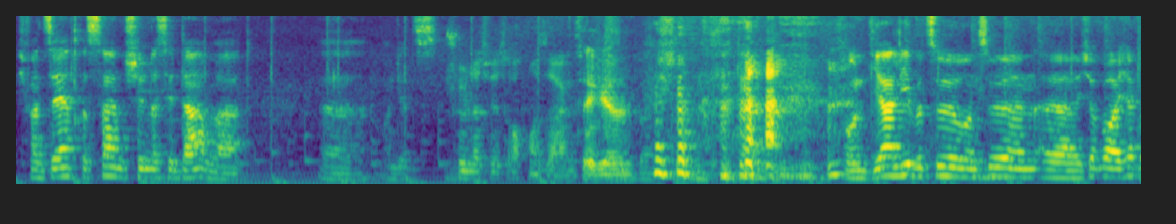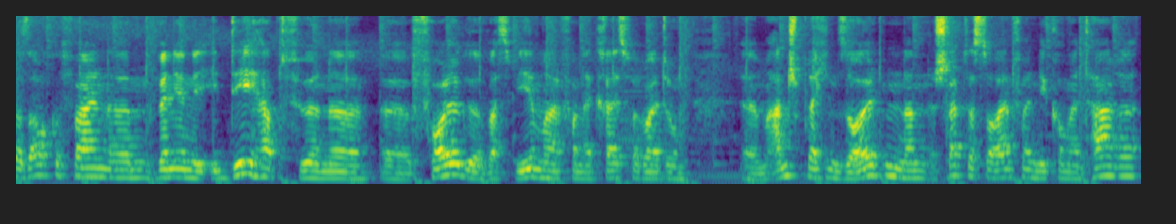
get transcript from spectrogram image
Ich fand es sehr interessant. Schön, dass ihr da wart. Äh, und jetzt, Schön, dass wir es auch mal sagen. Sehr gerne. und ja, liebe Zuhörer und Zuhörer, äh, ich hoffe, euch hat das auch gefallen. Ähm, wenn ihr eine Idee habt für eine äh, Folge, was wir mal von der Kreisverwaltung ähm, ansprechen sollten, dann schreibt das doch einfach in die Kommentare.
